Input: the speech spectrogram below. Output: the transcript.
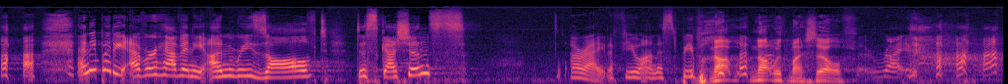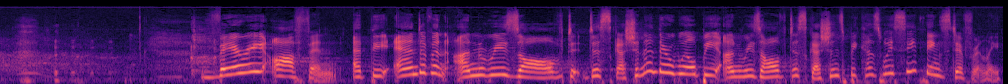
Anybody ever have any unresolved discussions? All right, a few honest people. Not, not with myself. right. Very often, at the end of an unresolved discussion, and there will be unresolved discussions because we see things differently,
